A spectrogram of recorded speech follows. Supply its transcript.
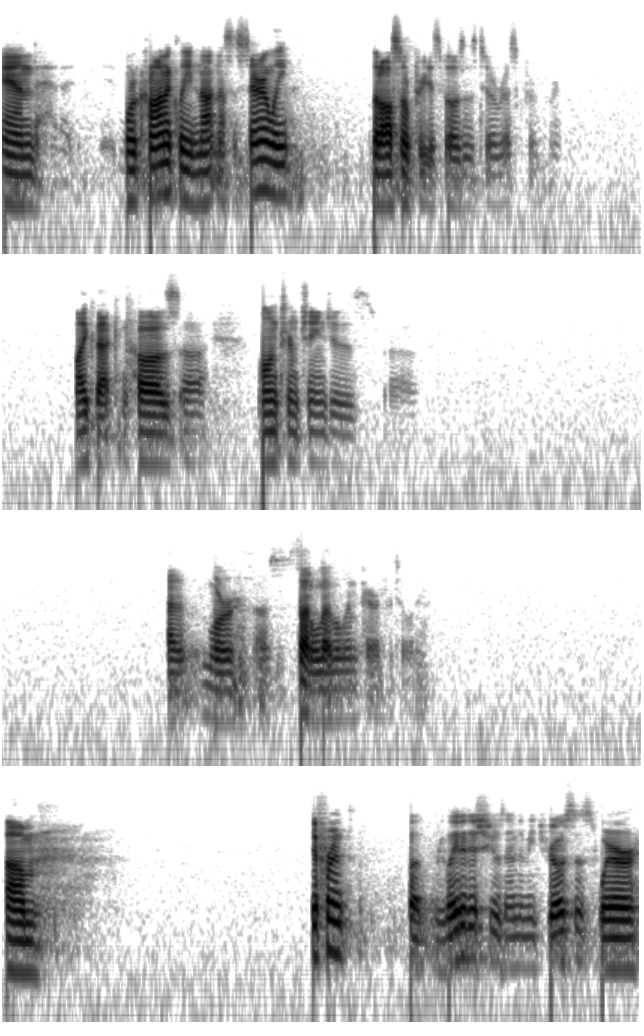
and more chronically, not necessarily, but also predisposes to a risk like that can cause uh, long-term changes, uh, more uh, subtle level impaired fertility. Um, different but related issues, endometriosis, where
